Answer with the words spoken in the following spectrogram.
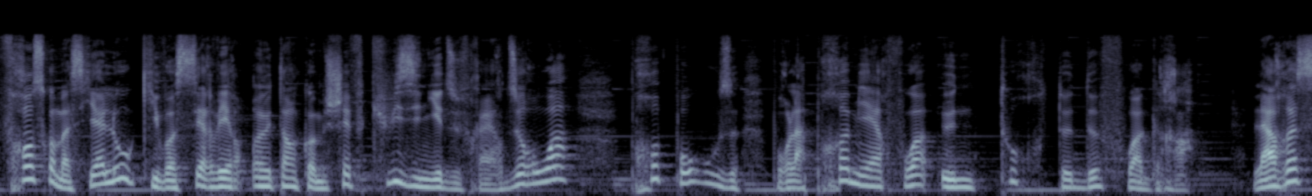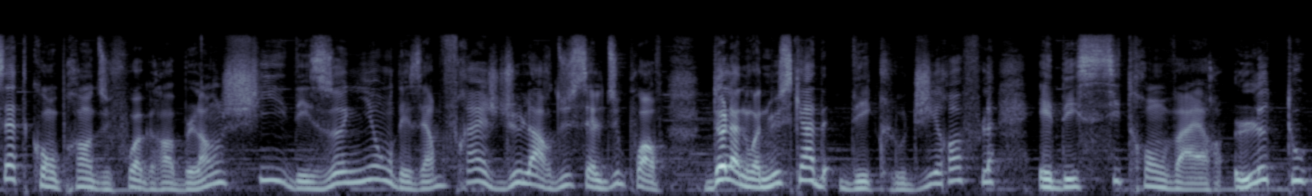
François Massiello, qui va servir un temps comme chef cuisinier du frère du roi, propose pour la première fois une tourte de foie gras. La recette comprend du foie gras blanchi, des oignons, des herbes fraîches, du lard, du sel, du poivre, de la noix de muscade, des clous de girofle et des citrons verts, le tout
